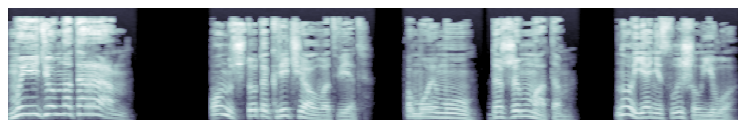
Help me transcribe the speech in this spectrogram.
Мы идем на таран!» Он что-то кричал в ответ, по-моему, даже матом, но я не слышал его.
